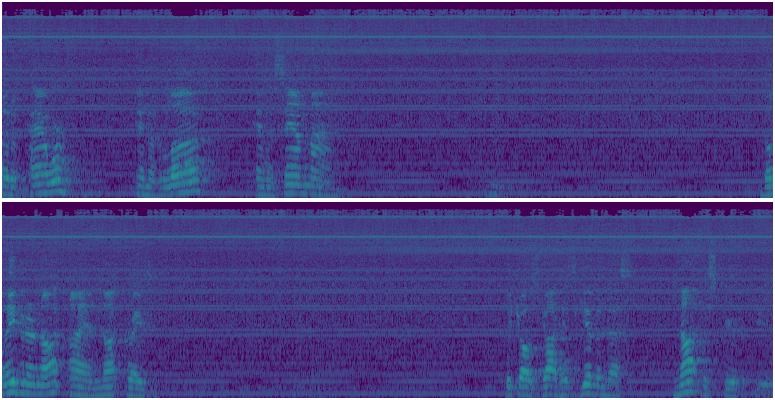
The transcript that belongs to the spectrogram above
but of power and of love and a sound mind. Believe it or not, I am not crazy. Because God has given us not the spirit of fear,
